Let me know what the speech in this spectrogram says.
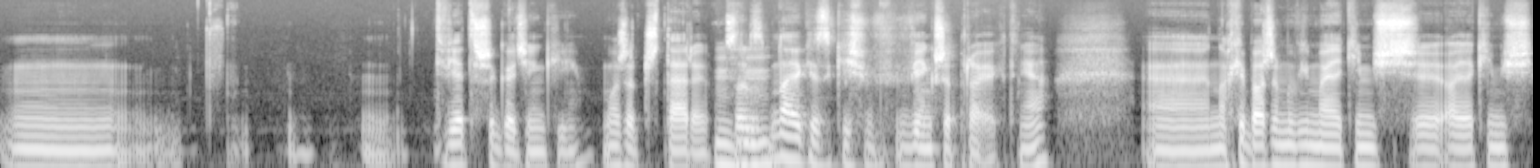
mm, dwie, trzy godzinki, może cztery. Mhm. no jak jest jakiś większy projekt, nie? E, No chyba, że mówimy o jakimś, o jakimś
